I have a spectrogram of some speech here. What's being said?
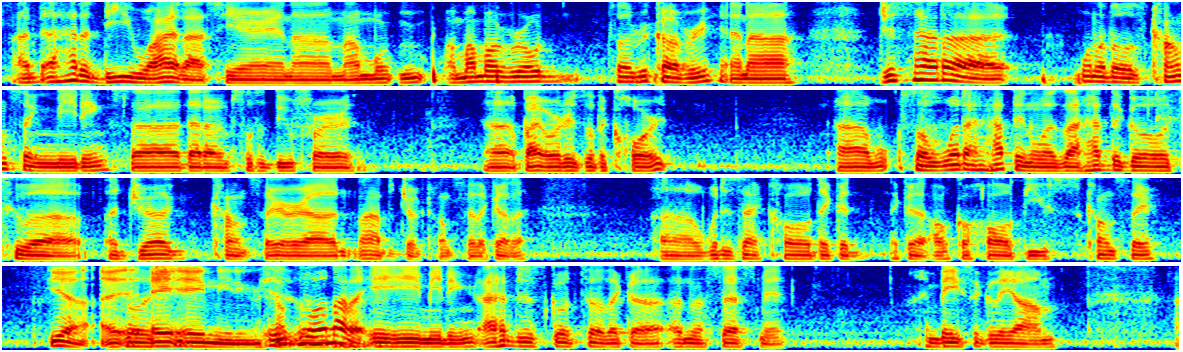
I, I had a DUI last year, and um, I'm I'm on my road to recovery, and uh, just had a one of those counseling meetings uh, that I'm supposed to do for uh, by orders of the court. Uh, so what happened was I had to go to a, a drug counselor, or uh, not a drug counselor, like a uh, what is that called? Like a like a alcohol abuse counselor. Yeah, a, So AA meeting or it- something. well, not an AA meeting. I had to just go to like a, an assessment, and basically, um,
